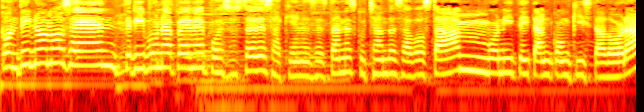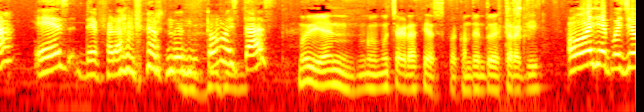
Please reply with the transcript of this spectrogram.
Continuamos en Tribuna PM, pues ustedes a quienes están escuchando esa voz tan bonita y tan conquistadora es de Fran Fernández. ¿Cómo estás? Muy bien, muchas gracias, pues contento de estar aquí. Oye, pues yo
